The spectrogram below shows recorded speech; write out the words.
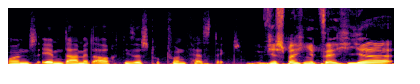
und eben damit auch diese Strukturen festigt. Wir sprechen jetzt ja hier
